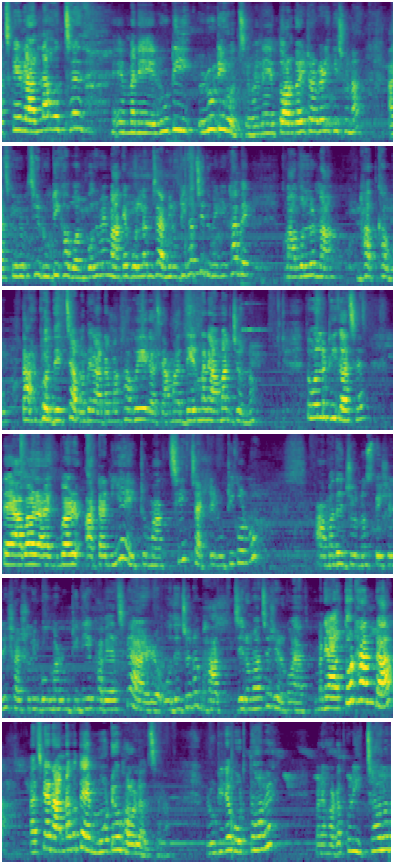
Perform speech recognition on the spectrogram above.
আজকে রান্না হচ্ছে মানে রুটি রুটি হচ্ছে মানে তরকারি টরকারি কিছু না। আজকে ভেবেছি রুটি খাব। আমি প্রথমে মাকে বললাম যে আমি রুটি খাচ্ছি তুমি কি খাবে? মা বলল, না, ভাত খাব। তারপর দেখছি আমাদের আটা মাখা হয়ে গেছে, আমাদের মানে আমার জন্য। তো বলল, ঠিক আছে। তাই আবার একবার আটা নিয়ে একটু মাখছি, চারটে রুটি করব। আমাদের জন্য স্পেশালি শাশুড়ি বৌমা রুটি দিয়ে খাবে আজকে, আর ওদের জন্য ভাত যেরকম আছে সেরকম মানে এত ঠান্ডা, আজকে রান্না করতে মোটেও ভালো লাগছে না। রুটিটা করতে হবে মানে হঠাৎ করে ইচ্ছা হলো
